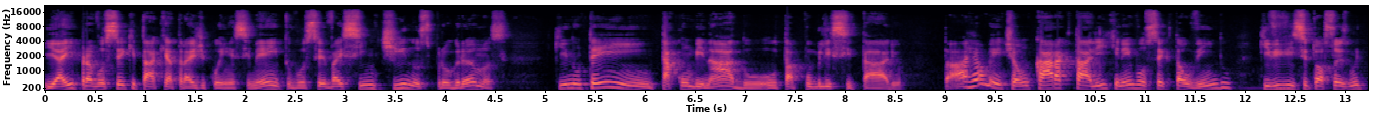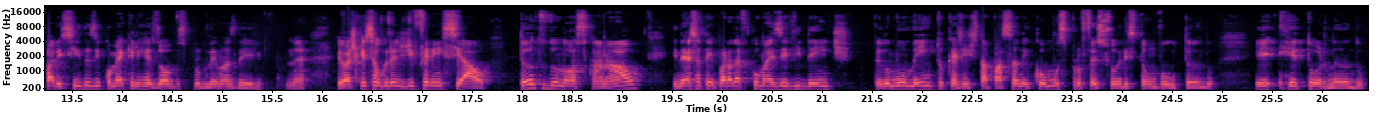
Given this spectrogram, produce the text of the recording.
E aí, para você que está aqui atrás de conhecimento, você vai sentir nos programas que não tem tá combinado ou tá publicitário tá realmente é um cara que tá ali, que nem você que tá ouvindo, que vive situações muito parecidas e como é que ele resolve os problemas dele, né? Eu acho que esse é o grande diferencial tanto do nosso canal e nessa temporada ficou mais evidente pelo momento que a gente está passando e como os professores estão voltando e retornando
